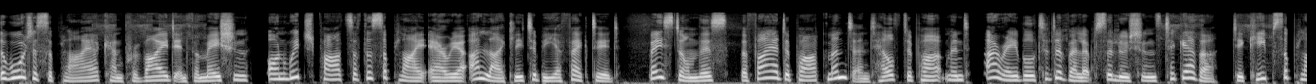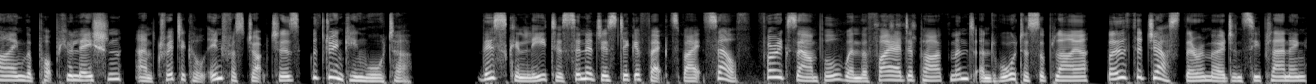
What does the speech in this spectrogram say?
The water supplier can provide information on which parts of the supply area are likely to be affected. Based on this, the fire department and health department are able to develop solutions together to keep supplying the population and critical infrastructures with drinking water. This can lead to synergistic effects by itself, for example when the fire department and water supplier both adjust their emergency planning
